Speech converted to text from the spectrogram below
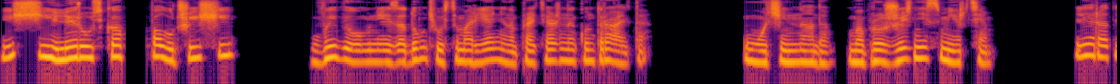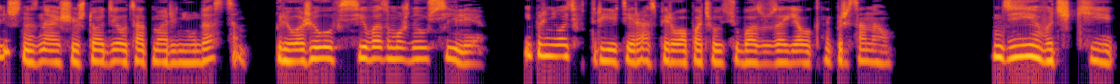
«Ищи, Леруська, получше ищи», Вывел меня из задумчивости Марьянина протяжное контральто. Очень надо. Вопрос жизни и смерти. Лера, отлично знающая, что отделаться от Мари не удастся, приложила все возможные усилия и принялась в третий раз перелопачивать всю базу заявок на персонал. «Девочки!»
